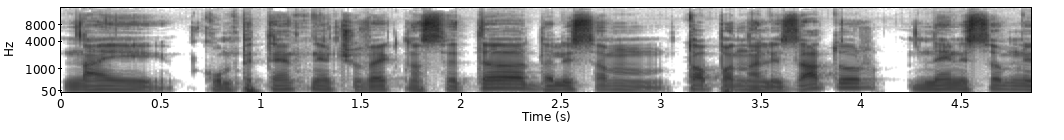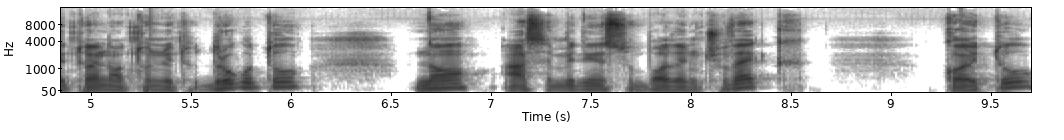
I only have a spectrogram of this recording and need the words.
най-компетентният човек на света, дали съм топ анализатор, не, не съм нито едното, нито другото, но аз съм един свободен човек, който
